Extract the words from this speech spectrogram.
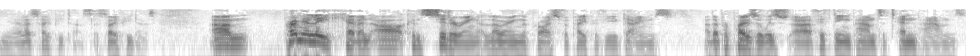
Yeah, let's hope he does. Let's hope he does. Um, Premier League, Kevin, are considering lowering the price for pay-per-view games. Uh, the proposal was uh, £15 to £10.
